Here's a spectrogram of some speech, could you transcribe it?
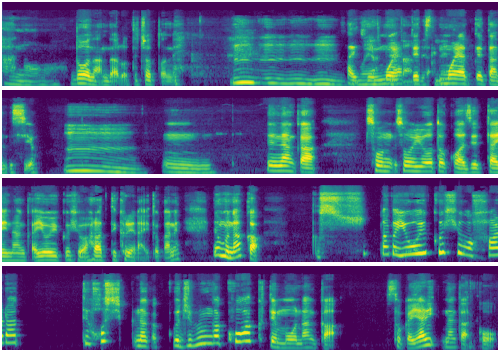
あのどうなんだろうってちょっとね。うんうんうんうん。最近もやってたもややってたんですよ。うん。うん、でなんかそんそういう男は絶対なんか養育費を払ってくれないとかね。でもなんかそなんか養育費を払ってほしくなんかこう自分が怖くてもなんかとかやりなんかこ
